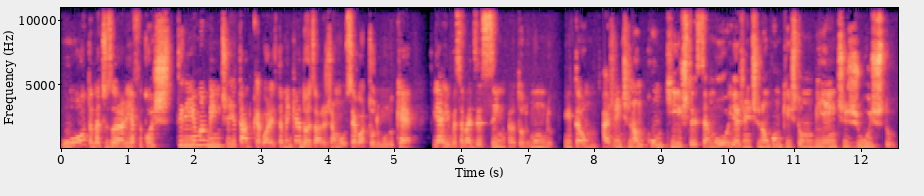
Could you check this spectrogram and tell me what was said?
o outro da tesouraria ficou extremamente irritado, porque agora ele também quer duas horas de almoço e agora todo mundo quer. E aí, você vai dizer sim para todo mundo? Então, a gente não conquista esse amor e a gente não conquista um ambiente justo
